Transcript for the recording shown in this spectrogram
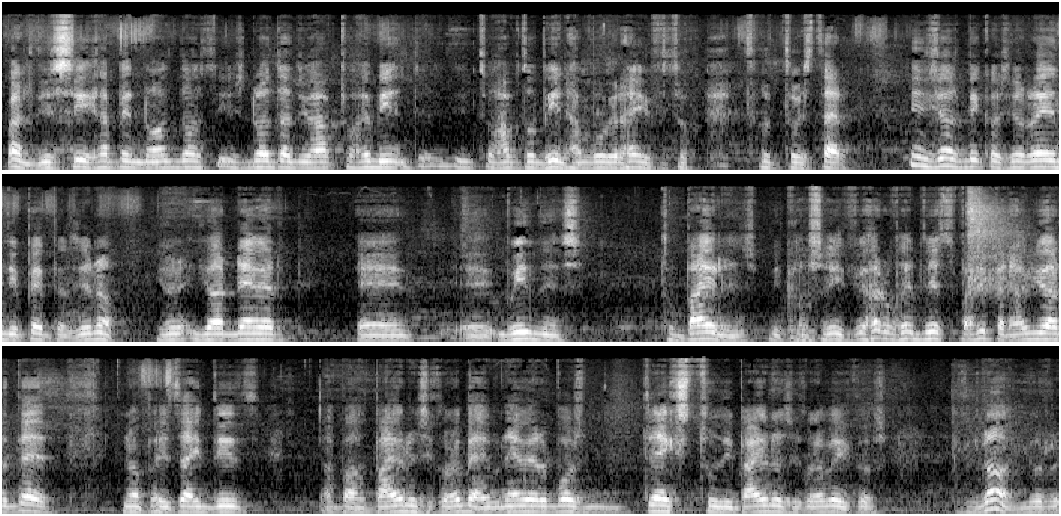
Well, this thing happened. Not, not, it's not that you have to have been, to have to be in Abu Ghraib to, to, to start. It's just because you read in the papers. You know, you, you are never uh, uh, witness to violence because if you are witness, to perhaps you are dead. You know, instance, I did about violence in Colombia. I never was next to the violence in Colombia because, because no, you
